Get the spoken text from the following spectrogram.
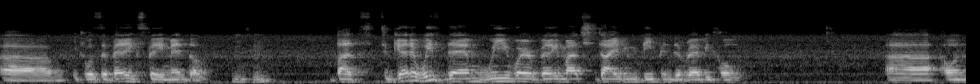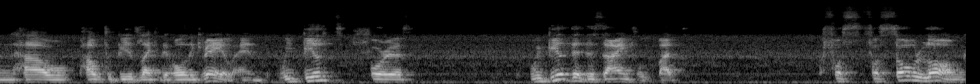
um, it was a very experimental Mhm. but together with them we were very much diving deep in the rabbit hole uh, on how how to build like the holy grail and we built for us we built the design tool but for for so long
